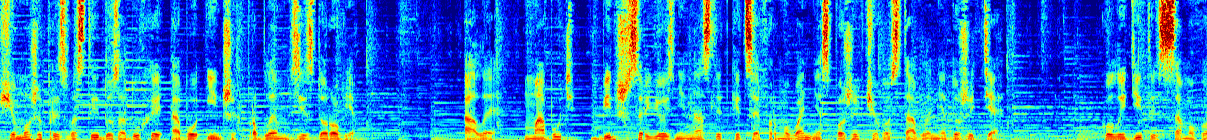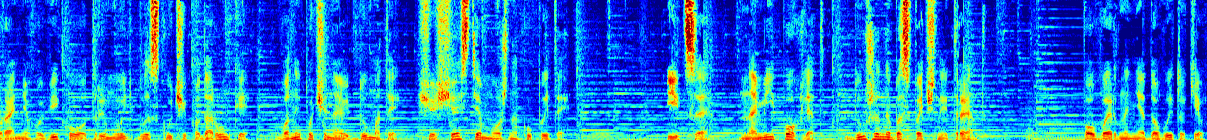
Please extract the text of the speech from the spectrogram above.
що може призвести до задухи або інших проблем зі здоров'ям. Але, мабуть, більш серйозні наслідки це формування споживчого ставлення до життя. Коли діти з самого раннього віку отримують блискучі подарунки, вони починають думати, що щастя можна купити. І це, на мій погляд, дуже небезпечний тренд. Повернення до витоків,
